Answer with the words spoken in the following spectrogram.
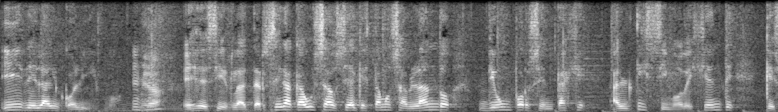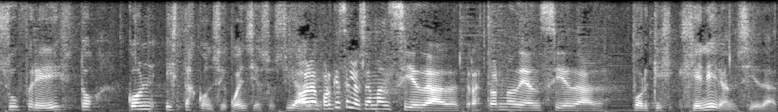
y del alcoholismo. Mirá. Es decir, la tercera causa, o sea que estamos hablando de un porcentaje altísimo de gente que sufre esto con estas consecuencias sociales. Ahora, ¿por qué se lo llama ansiedad, trastorno de ansiedad? Porque genera ansiedad.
